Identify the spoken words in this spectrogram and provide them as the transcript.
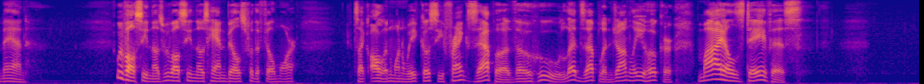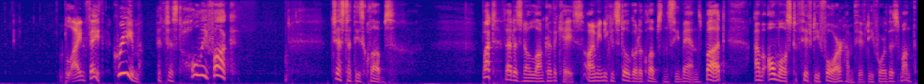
Man. We've all seen those. We've all seen those handbills for the Fillmore. It's like all in one week. Go see Frank Zappa, The Who, Led Zeppelin, John Lee Hooker, Miles Davis, Blind Faith, Cream. It's just holy fuck. Just at these clubs. But that is no longer the case. I mean, you can still go to clubs and see bands, but I'm almost 54. I'm 54 this month,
